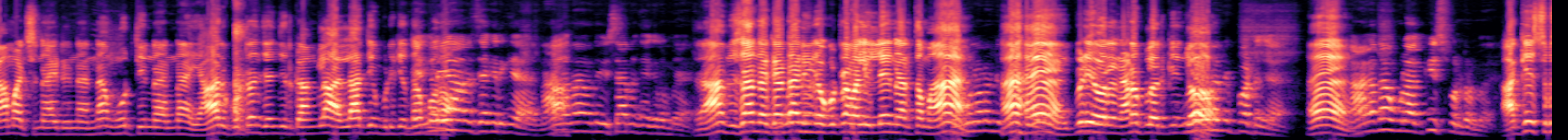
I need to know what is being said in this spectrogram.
காமாட்சி நாயுடுன்னா என்ன மூர்த்தின்னா என்ன யாரு குற்றம் செஞ்சிருக்காங்களோ எல்லாத்தையும் போறோம். நாங்க தான் வந்து விசாரணை கேக்குறோமே நான் விசாரணை கேட்டா நீங்க குற்றவாளி இல்லைன்னு அர்த்தமா. இப்படி ஒரு நினப்புல இருக்கீங்களோ? நிப்பாட்டுங்க. நாங்க தான் உங்களை அக்யூஸ் பண்றோமே அக்யூஸ்ட்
